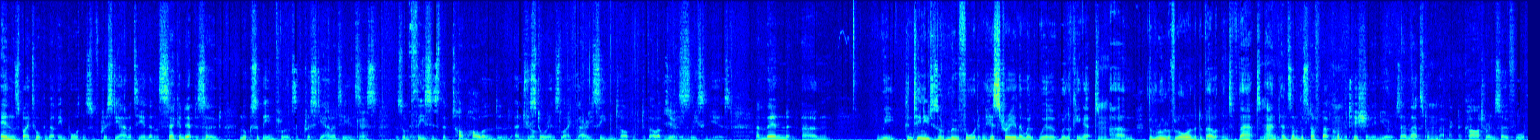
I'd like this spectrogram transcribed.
ends by talking about the importance of Christianity. And then the second episode looks at the influence of Christianity. This Mm. Okay. is the sort of thesis that Tom Holland and, and Sure. historians like Larry Siedentop have developed in, in recent years. And then um, we continue to sort of move forward in history, and then we're, we're, we're looking at Mm. um, the rule of law and the development of that, Mm. and, and some of the stuff about Mm. competition in Europe. So and that's talking Mm. about Magna Carta and so forth.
